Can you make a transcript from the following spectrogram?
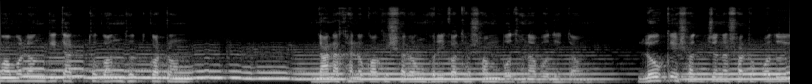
মমলঙ্গিতার্থ গন্ধোৎকটন নানাখান ককেশ্বরং হরিকথা সম্বোধনা বোধিতম লোকে সজ্জন শটপদৈ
